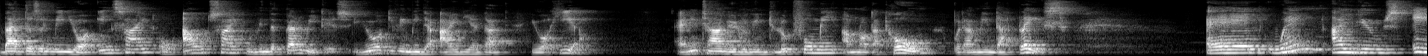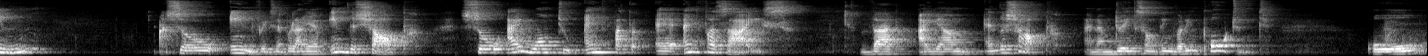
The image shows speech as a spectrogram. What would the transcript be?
That doesn't mean you're inside or outside within the perimeters. You are giving me the idea that you are here. Anytime you're looking to look for me, I'm not at home, but I'm in that place. And when I use in, so in, for example, I am in the shop, so I want to uh, emphasize that I am in the shop and I'm doing something very important. Or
